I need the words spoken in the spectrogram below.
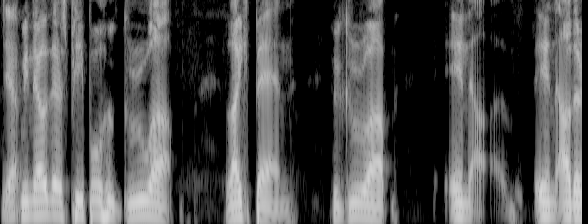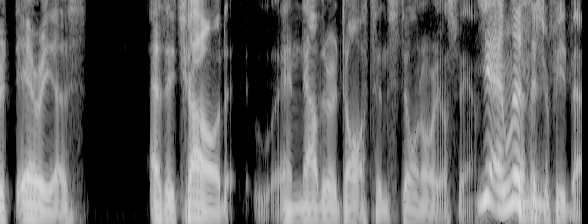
Yep. We know there's people who grew up like Ben, who grew up in uh, in other areas as a child, and now they're adults and still an Orioles fan. Yeah, and Send listen, us your feedback.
